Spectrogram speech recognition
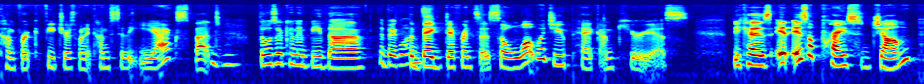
comfort features when it comes to the EX, but mm -hmm. those are going to be the, the big ones. The big differences. So what would you pick? I'm curious. Because it is a price jump,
